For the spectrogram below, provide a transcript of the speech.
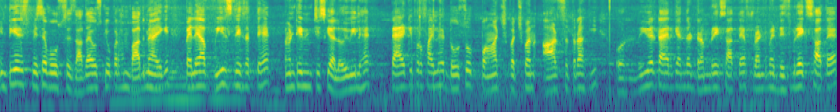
इंटीरियर स्पेस है वो उससे ज़्यादा है, उसके ऊपर हम बाद में आएँगे। पहले आप व्हील्स देख सकते हैं सेवनटीन इंचज़ की अलोई व्हील है टायर की प्रोफ़ाइल है 205 55 आर सत्रह की, और रियर टायर के अंदर ड्रम ब्रेक्स आते हैं, फ्रंट में डिस्क ब्रेक्स आते हैं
